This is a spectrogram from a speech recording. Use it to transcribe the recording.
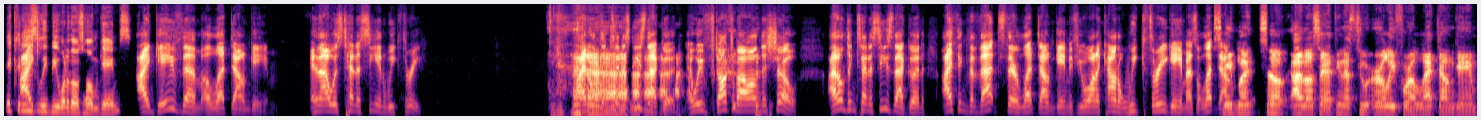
It could I- easily be one of those home games. I gave them a letdown game, and that was Tennessee in Week Three. I don't think Tennessee's that good, and we've talked about on this show. I don't think Tennessee's that good. I think that that's their letdown game. If you want to count a Week Three game as a letdown, See, but so I was about say, I think that's too early for a letdown game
